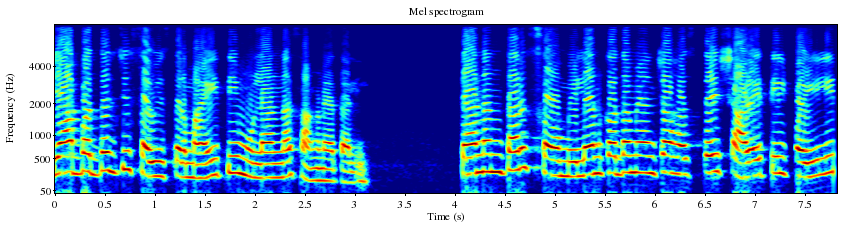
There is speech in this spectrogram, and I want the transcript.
याबद्दलची सविस्तर माहिती मुलांना सांगण्यात आली. त्यानंतर सौ मिलन कदम यांच्या हस्ते शाळेतील पहिली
